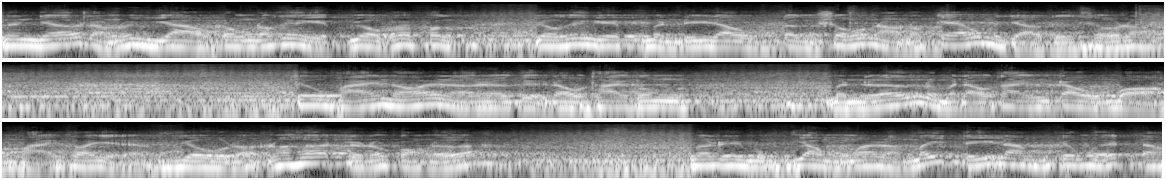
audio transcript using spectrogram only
Nên nhớ rằng nó vào trong đó, cái nghiệp vô cái phân, vô cái nghiệp mình đi đâu, tần số nào nó kéo mình vào từ số đó. Chứ không phải nói là đầu thai con mình lớn rồi mình đậu thai con trâu bò không phải coi vậy đâu vô đó, nó hết rồi, nó còn nữa. Nó đi một vòng là mấy tỷ năm chứ không ít đâu.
